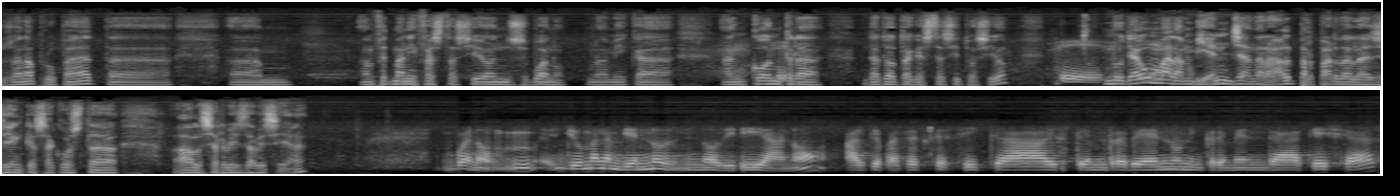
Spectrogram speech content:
Us han apropat? Uh, um, han fet manifestacions, bueno, una mica en contra sí. de tota aquesta situació? Sí. Noteu sí, un mal ambient general per part de la gent que s'acosta als serveis de BCA? Bueno, jo mal ambient no, no diria, no? El que passa és que sí que estem rebent un increment de queixes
